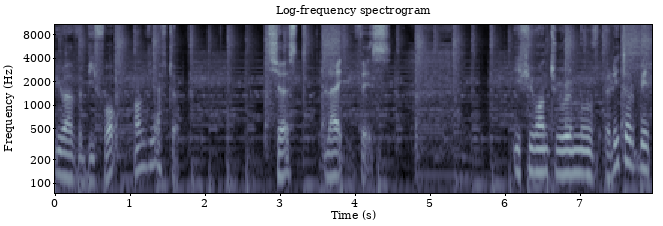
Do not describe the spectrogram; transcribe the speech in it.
you have the before and the after. Just like this. If you want to remove a little bit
